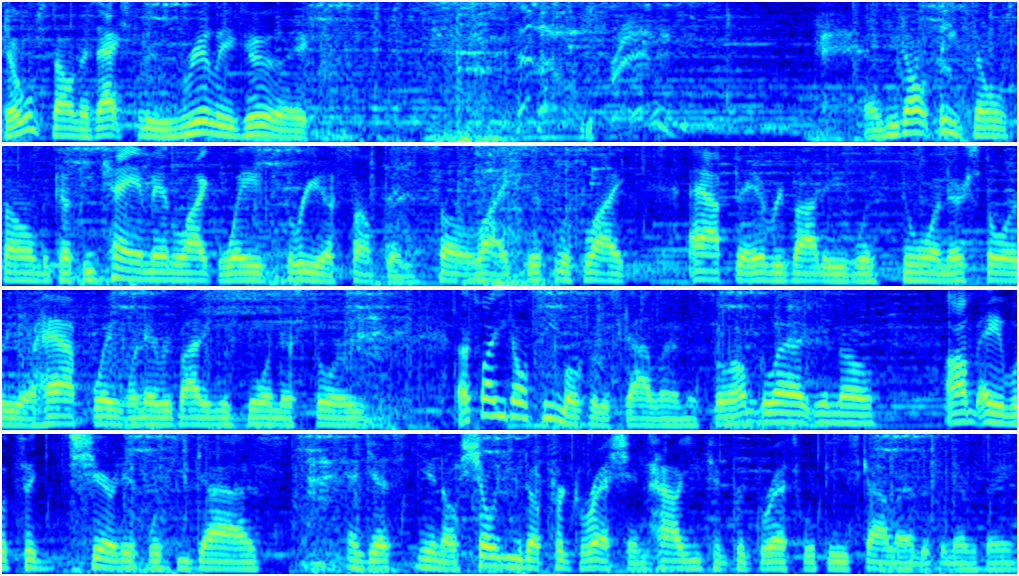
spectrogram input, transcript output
Doomstone is actually really good. Hello, friends. And you don't see Doomstone because he came in like wave three or something. So like this was like after everybody was doing their story or halfway when everybody was doing their story. That's why you don't see most of the Skylanders. So I'm glad, you know, I'm able to share this with you guys and just, you know, show you the progression, how you can progress with these Skylanders and everything.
